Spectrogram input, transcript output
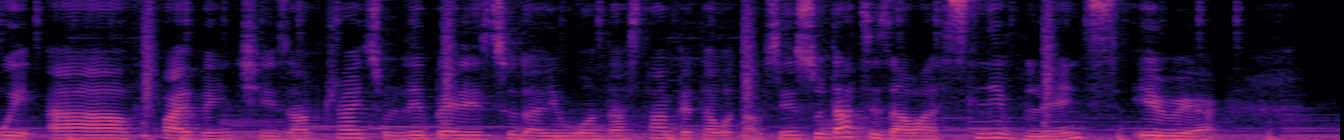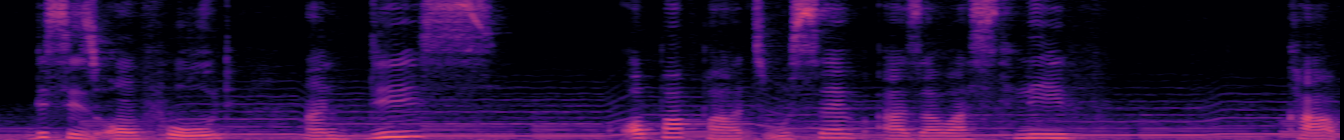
we have five inches. I'm trying to label it so that you understand better what i'm saying. So that is our sleeve length area. This is unfold and this upper part will serve as our sleeve cap.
